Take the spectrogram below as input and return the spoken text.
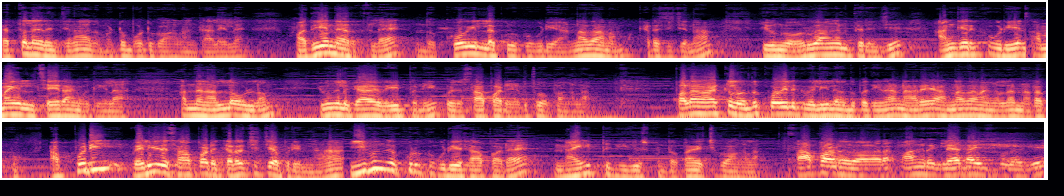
வெத்தலை இருந்துச்சுன்னா அதை மட்டும் போட்டுக்குவாங்களாம் காலையில். மதிய நேரத்தில் இந்த கோயிலில் கொடுக்கக்கூடிய அன்னதானம் கிடச்சிச்சின்னா இவங்க வருவாங்கன்னு தெரிஞ்சு அங்கே இருக்கக்கூடிய சமையல் செய்கிறாங்க பார்த்தீங்களா அந்த நல்ல உள்ளம் இவங்களுக்காக வெயிட் பண்ணி கொஞ்சம் சாப்பாடு எடுத்து வைப்பாங்களாம். பல நாட்கள் வந்து கோயிலுக்கு வெளியில வந்து பாத்தீங்கன்னா நிறைய அன்னதானங்கள்லாம் நடக்கும். அப்படி வெளியில சாப்பாடு கிடைச்சிச்சு அப்படின்னா இவங்க கொடுக்கக்கூடிய சாப்பாடை நைட்டுக்கு யூஸ் பண்ற மாதிரி வச்சுக்குவாங்களாம். சாப்பாடு வாங்குறதுக்கு லேட் ஆயிடுச்சு போல இருக்கு.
